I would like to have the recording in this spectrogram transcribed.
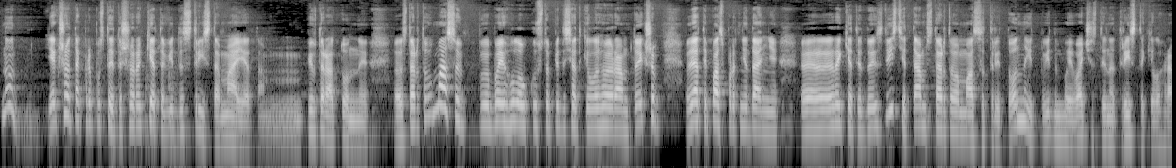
Ну, якщо так припустити, що ракета від С-300 має там півтора тонни е, стартову масу, боєголовку 150 кг, то якщо взяти паспортні дані е, ракети до С-200, там стартова маса 3 тонни, відповідно, бойова частина 300 кг.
